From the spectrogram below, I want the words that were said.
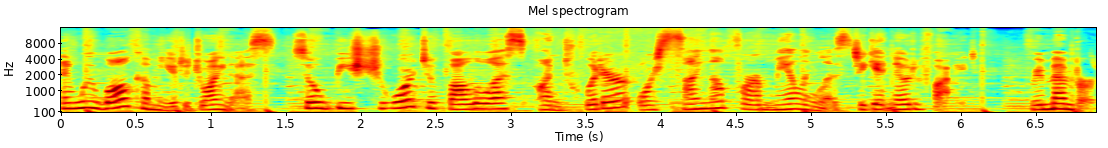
and we welcome you to join us. So be sure to follow us on Twitter or sign up for our mailing list to get notified. Remember,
